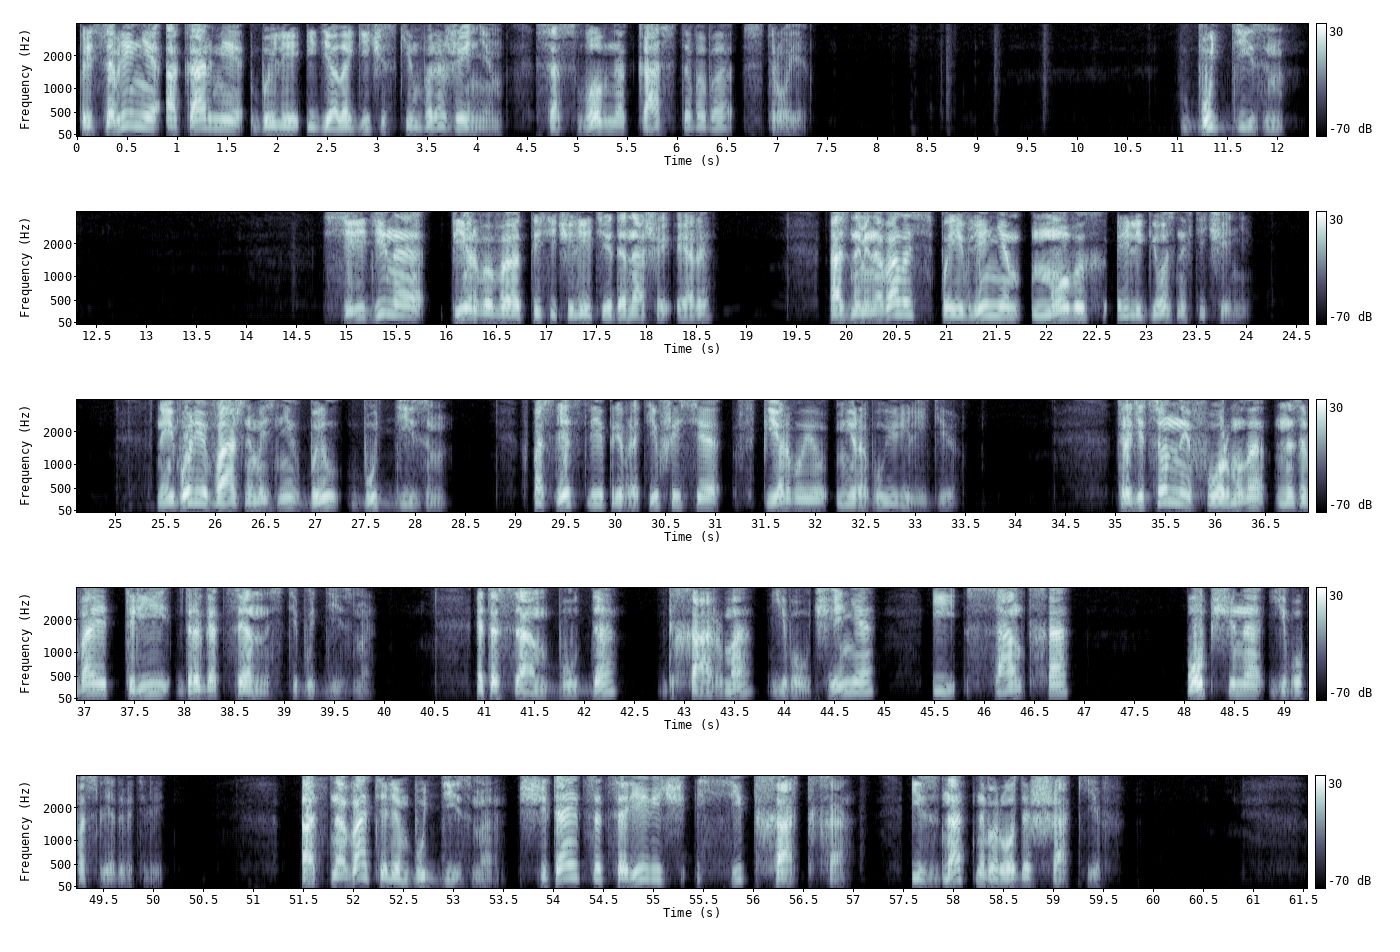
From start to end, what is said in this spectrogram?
Представления о карме были идеологическим выражением сословно-кастового строя. Буддизм Середина первого тысячелетия до нашей эры ознаменовалась появлением новых религиозных течений. Наиболее важным из них был буддизм, впоследствии превратившийся в первую мировую религию. Традиционная формула называет три драгоценности буддизма. Это сам Будда, Дхарма, его учение, и Сангха, община его последователей. Основателем буддизма считается царевич Сиддхартха из знатного рода Шакьев.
